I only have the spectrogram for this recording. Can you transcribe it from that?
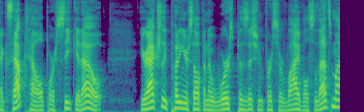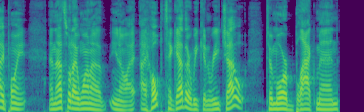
accept help or seek it out you're actually putting yourself in a worse position for survival. So that's my point, and that's what I want to, you know, I, I, hope together we can reach out to more black men,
